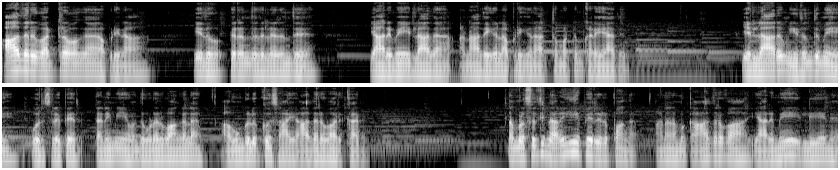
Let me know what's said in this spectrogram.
ஆதரவு அற்றவங்க அப்படின்னா ஏதோ பிறந்ததுலேருந்து யாருமே இல்லாத அனாதைகள் அப்படிங்கிற அர்த்தம் மட்டும் கிடையாது. எல்லாரும் இருந்துமே ஒரு சில பேர் தனிமையை வந்து உணர்வாங்கள்ல அவங்களுக்கும் சாய் ஆதரவாக இருக்கார். நம்மளை சுற்றி நிறைய பேர் இருப்பாங்க. ஆனால் நமக்கு ஆதரவாக யாருமே இல்லையேன்னு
